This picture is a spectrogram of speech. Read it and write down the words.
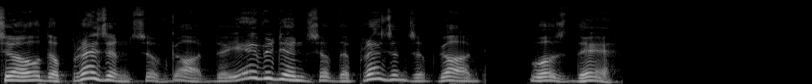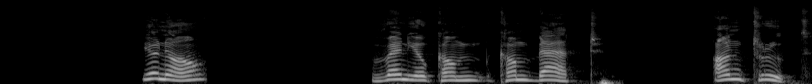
So the presence of God, the evidence of the presence of God was there. You know, when you com- combat untruth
